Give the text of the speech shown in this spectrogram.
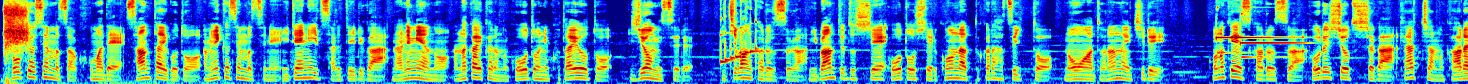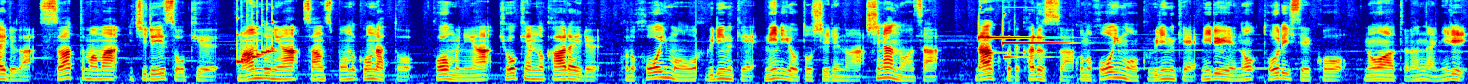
東京選抜はここまで3対5とアメリカ選抜に2点リードされているが、成宮の7回からの高騰に応えようと意地を見せる。1番カルロスが2番手として好投しているコンラッドから初ヒット、ノーアウトランナー1塁。このケースカルロスは盗塁しようとしたが、キャッチャーのカーライルが座ったまま1塁へ送球。マウンドにはサウスポーのコンラッド、ホームには強肩のカーライル。この包囲網をくぐり抜け、2塁を落としているのは至難の技。だがここでカルロスはこの包囲網をくぐり抜け、2塁への盗塁成功。ノーアウトランナー2塁。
